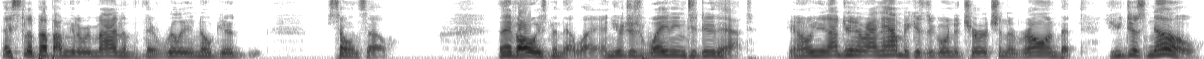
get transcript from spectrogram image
they slip up, I'm going to remind them that they're really no good so and so. They've always been that way. And you're just waiting to do that. You know, you're not doing it right now because they're going to church and they're growing, but you just know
